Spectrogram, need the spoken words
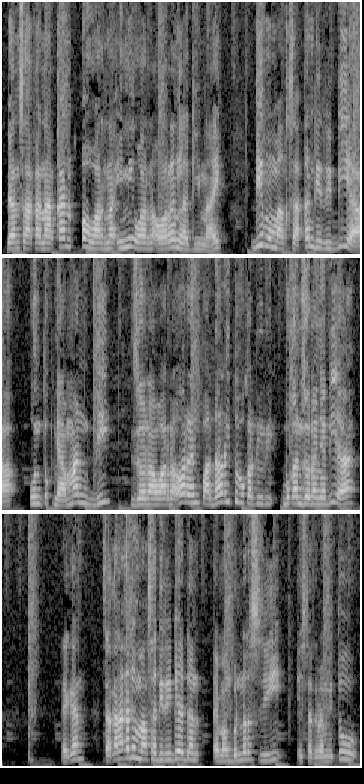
dan seakan-akan oh warna ini warna oranye lagi naik dia memaksakan diri dia untuk nyaman di zona warna oranye padahal itu bukan diri bukan zonanya dia ya kan seakan-akan dia memaksa diri dia dan emang bener sih Instagram itu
